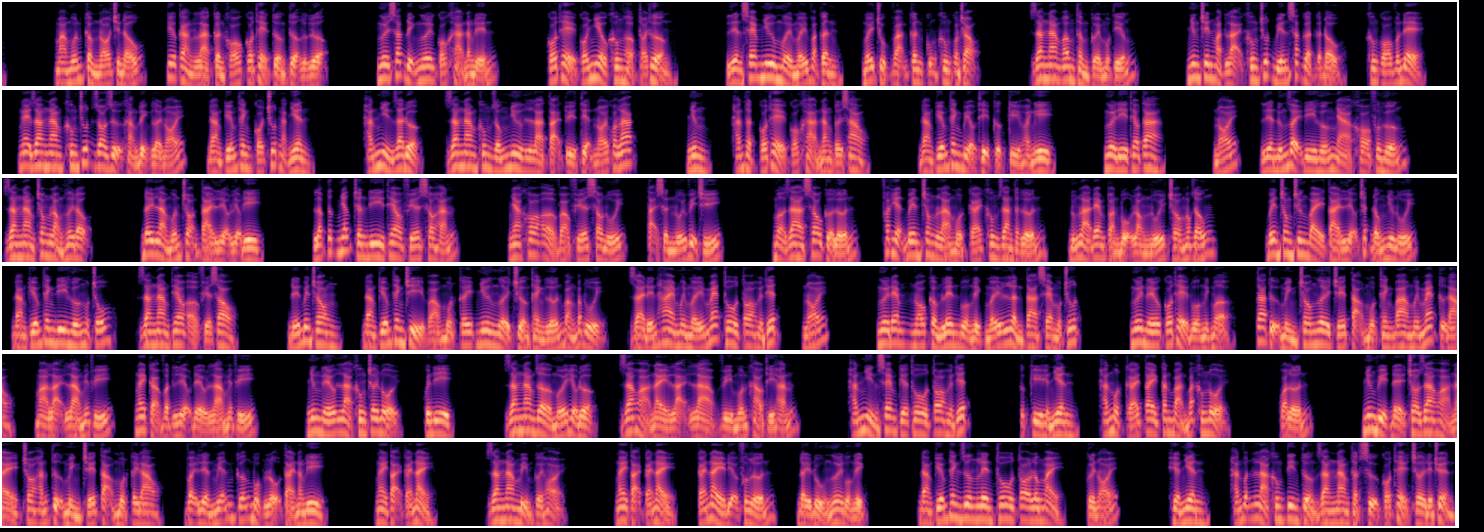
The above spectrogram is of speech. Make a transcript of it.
Mà muốn cầm nó chiến đấu, kia càng là cần khó có thể tưởng tượng lực lượng. Ngươi xác định ngươi có khả năng đến. Có thể có nhiều không hợp t h ó i thường liền xem như mười mấy vạn cân, mấy chục vạn cân cũng không quan trọng. Giang nam âm thầm cười một tiếng, nhưng trên mặt lại không chút biến sắc gật gật đầu, không có vấn đề. Nghe giang nam không chút do dự khẳng định lời nói, đàm kiếm thanh có chút ngạc nhiên. Hắn nhìn ra được, giang nam không giống như là tại tùy tiện nói khoác lác, nhưng hắn thật có thể có khả năng tới sao? Đàm kiếm thanh biểu thị cực kỳ hoài nghi. Người đi theo ta. Nói, liền đứng dậy đi hướng nhà kho phương hướng. Giang nam trong lòng hơi động. Đây là muốn chọn tài liệu liệu đi. Lập tức nhấc chân đi theo phía sau hắn. Nhà kho ở vào phía sau núi, tại sườn núi vị trí mở ra sau cửa lớn, phát hiện bên trong là một cái không gian thật lớn, đúng là đem toàn bộ lòng núi cho móc giống. Bên trong trưng bày tài liệu chất đống như núi. Đàm kiếm thanh đi hướng một chỗ, giang nam theo ở phía sau. Đến bên trong, đàm kiếm thanh chỉ vào một cây như người trưởng thành lớn bằng bắp đùi, dài đến hai mươi mấy mét thô to huyền thiết, nói, ngươi đem nó cầm lên đùa nghịch mấy lần ta xem một chút. Ngươi nếu có thể đùa nghịch mở, ta tự mình cho ngươi chế tạo một thanh ba mươi mét tự đao, mà lại là miễn phí, ngay cả vật liệu đều là miễn phí. Nhưng nếu là không chơi nổi, quên đi. Giang nam giờ mới hiểu được, gia hỏa này lại là vì muốn khảo thí hắn hắn nhìn xem kia thô to huyền thiết. Cực kỳ hiển nhiên, hắn một cái tay căn bản bắt không nổi. Quá lớn. Nhưng vì để cho gia hỏa này cho hắn tự mình chế tạo một cây đao, vậy liền miễn cưỡng bộc lộ tài năng đi. Ngay tại cái này, giang nam mỉm cười hỏi. Ngay tại cái này cái này địa phương lớn, đầy đủ ngươi đuồng địch đàm kiếm thanh dương lên thô to lông mày, cười nói. Hiển nhiên, hắn vẫn là không tin tưởng giang nam thật sự có thể chơi đến chuyện.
